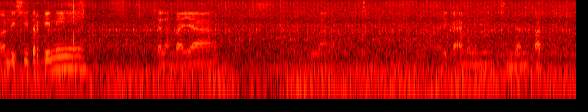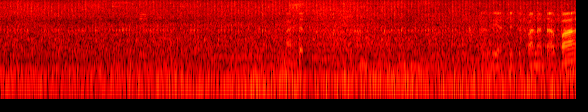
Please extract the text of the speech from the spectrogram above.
kondisi terkini jalan raya Tularang dari KM 94 macet. Kita lihat di depan ada apa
